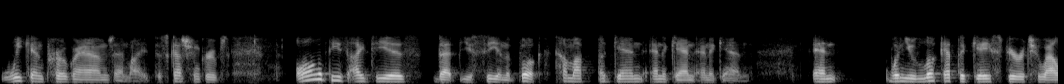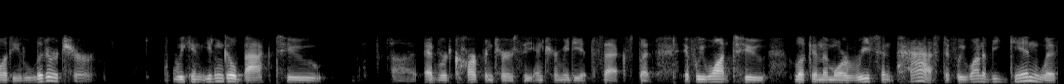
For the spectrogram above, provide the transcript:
weekend programs and my discussion groups. All of these ideas that you see in the book come up again and again and again. And when you look at the gay spirituality literature, we can even go back to uh, Edward Carpenter's The Intermediate Sex. But if we want to look in the more recent past, if we want to begin with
